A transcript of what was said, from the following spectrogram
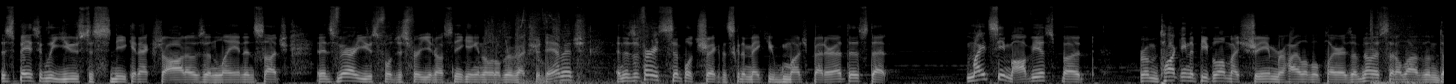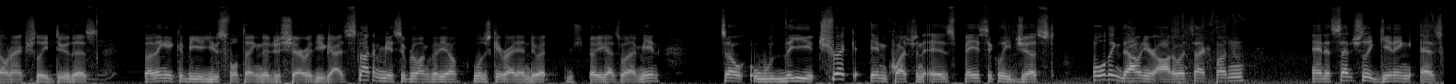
This is basically used to sneak in extra autos and lane and such. And it's very useful just for, you know, sneaking in a little bit of extra damage. And there's a very simple trick that's going to make you much better at this that might seem obvious, but from talking to people on my stream or high level players, I've noticed that a lot of them don't actually do this. So I think it could be a useful thing to just share with you guys. It's not going to be a super long video. We'll just get right into it show you guys what I mean. So the trick in question is basically just holding down your auto attack button and essentially getting as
